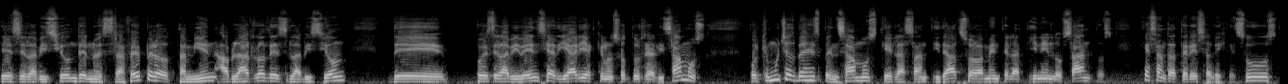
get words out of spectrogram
desde la visión de nuestra fe, pero también hablarlo desde la visión de pues de la vivencia diaria que nosotros realizamos, porque muchas veces pensamos que la santidad solamente la tienen los santos, que Santa Teresa de Jesús,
